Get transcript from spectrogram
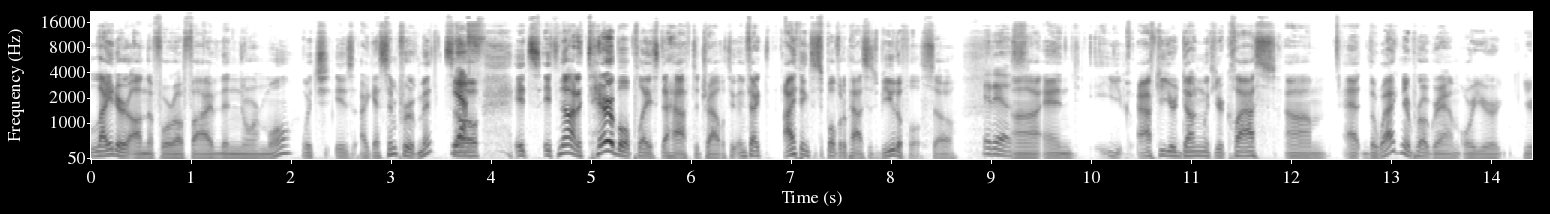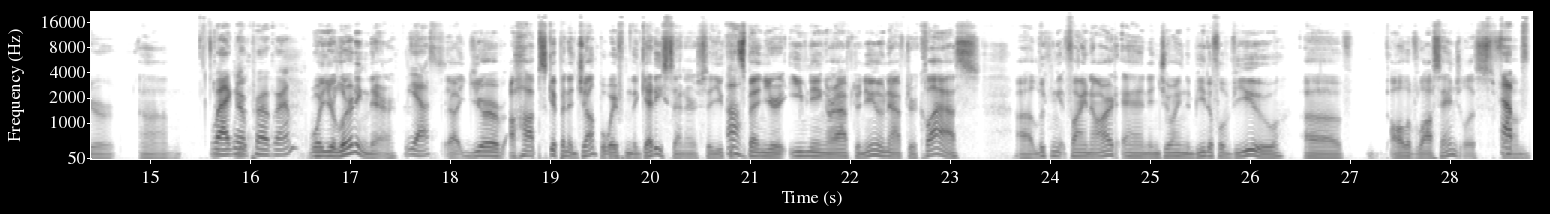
lighter on the 405 than normal, which is, I guess, improvement. So Yes. it's it's not a terrible place to have to travel to. In fact, I think the Sepulveda Pass is beautiful. So It is. uh, and you, after you're done with your class um, at the Wagner program or your your um, Wagner program. well, you're learning there. Yes. Uh, you're a hop, skip, and a jump away from the Getty Center, so you can Oh. spend your evening or afternoon after class uh, looking at fine art and enjoying the beautiful view of all of Los Angeles. From Abs-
